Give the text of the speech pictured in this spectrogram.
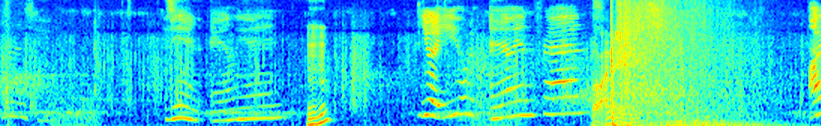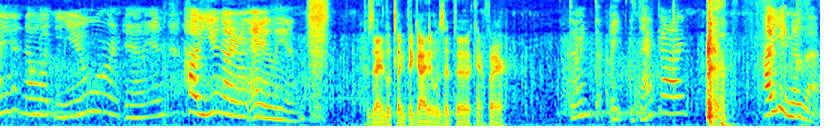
Where is he? Is he an alien? Mm-hmm. You, you have an alien friend? Well, I'm an alien. I didn't know that you were an alien. How do you know you're an alien? Because I looked like the guy that was at the campfire. Wait, is that guy? How do you know that?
